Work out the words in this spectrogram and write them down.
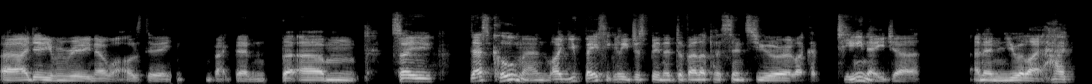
Uh, I didn't even really know what I was doing back then, but um, so that's cool, man. Like you've basically just been a developer since you were like a teenager and then you were like hack,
